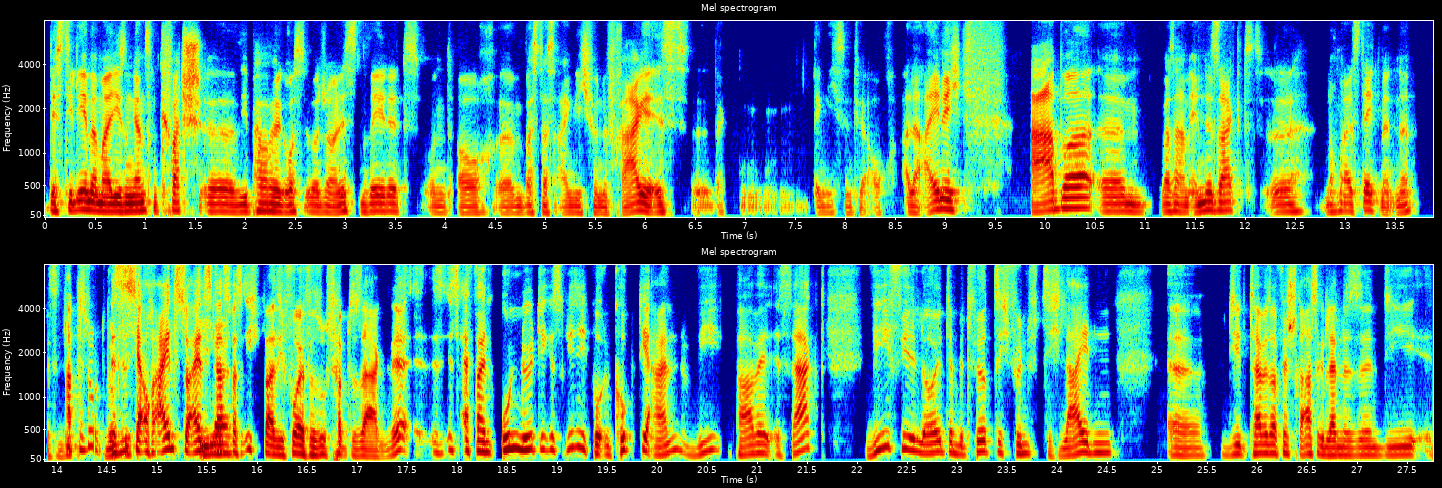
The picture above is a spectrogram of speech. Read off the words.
destillieren wir mal diesen ganzen Quatsch, äh, wie Pavel Gross über Journalisten redet und auch, ähm, was das eigentlich für eine Frage ist. Äh, da denke ich, sind wir auch alle einig. Aber ähm, was er am Ende sagt, äh, nochmal als Statement, ne? Absolut. Es ist ja auch eins zu eins das, was ich quasi vorher versucht habe zu sagen. Ne? Es ist einfach ein unnötiges Risiko. Und guck dir an, wie Pavel es sagt, wie viele Leute mit 40, 50 leiden, äh, die teilweise auf der Straße gelandet sind, die,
